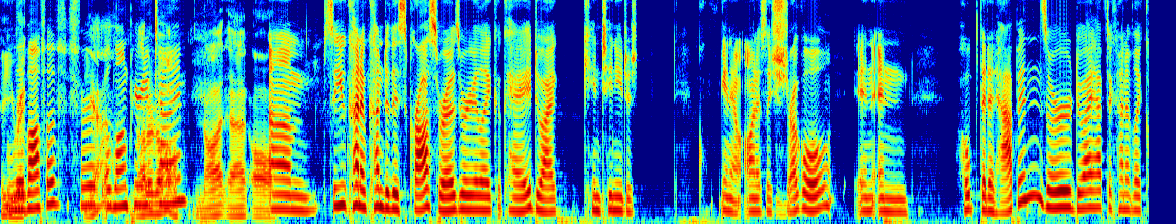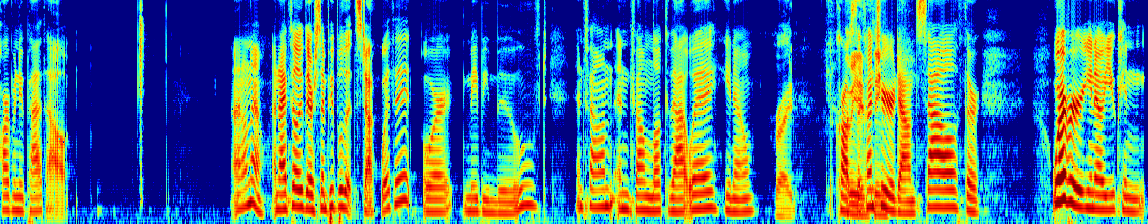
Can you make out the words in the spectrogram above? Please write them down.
Yeah, you live right. off of for Yeah, a long period of at all. time. Not at all. Um, so you kind of come to this crossroads where you're like, okay, do I continue to, you know, honestly struggle and and hope that it happens, or do I have to kind of like carve a new path out? I don't know, and I feel like there are some people that stuck with it, or maybe moved and found and found luck that way. You know, right. across mean, the country think- or down south or wherever you know you can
